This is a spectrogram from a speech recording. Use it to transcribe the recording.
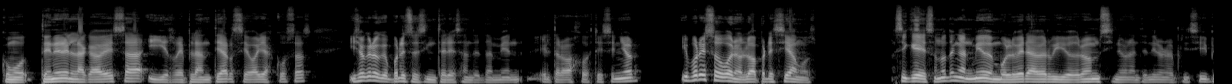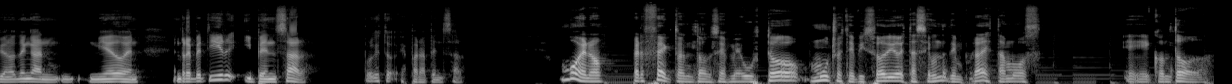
como tener en la cabeza y replantearse varias cosas. Y yo creo que por eso es interesante también el trabajo de este señor. Y por eso, bueno, lo apreciamos. Así que eso, no tengan miedo en volver a ver Videodrome si no lo entendieron al principio. No tengan miedo en, repetir y pensar. Porque esto es para pensar. Bueno, Perfecto, entonces me gustó mucho este episodio, esta segunda temporada estamos eh, con todo.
